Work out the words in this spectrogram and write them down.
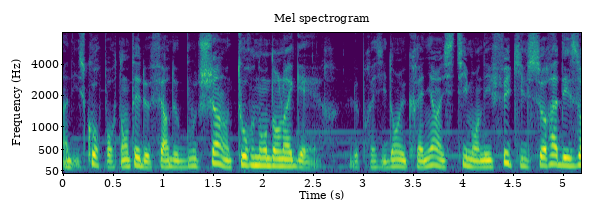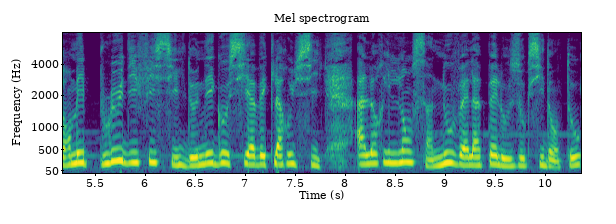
Un discours pour tenter de faire de Boutcha un tournant dans la guerre. Le président ukrainien estime en effet qu'il sera désormais plus difficile de négocier avec la Russie. Alors il lance un nouvel appel aux Occidentaux,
